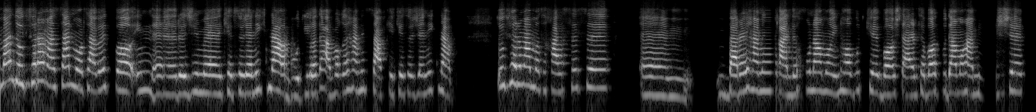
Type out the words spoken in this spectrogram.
من دکترم اصلا مرتبط با این رژیم کتوژنیک نبود یا در واقع همین سبک کتوژنیک نبود. دکتر من متخصص برای همین قند خونم و اینها بود که باش در ارتباط بودم و همیشه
